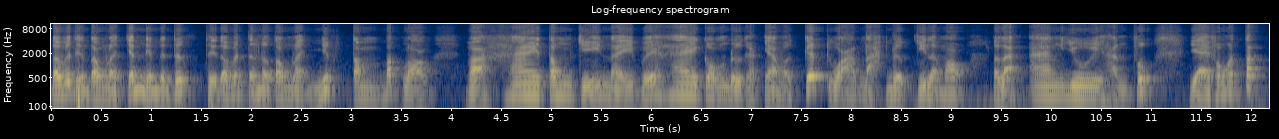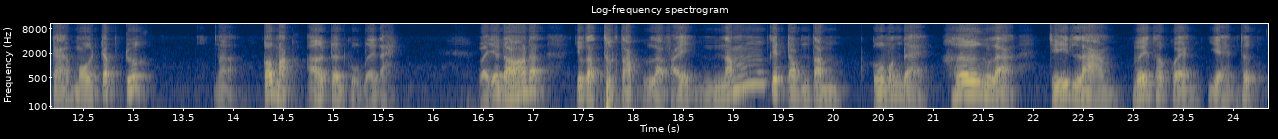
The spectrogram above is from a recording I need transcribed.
đối với thiền tông là chánh niệm định thức thì đối với tịnh độ tông là nhất tâm bất loạn. Và hai tông chỉ này với hai con đường khác nhau và kết quả đạt được chỉ là một đó là an vui hạnh phúc giải phóng hết tất cả mọi chấp trước đó, có mặt ở trên cuộc đời này. Và do đó đó chúng ta thực tập là phải nắm cái trọng tâm của vấn đề hơn là chỉ làm với thói quen về hình thức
